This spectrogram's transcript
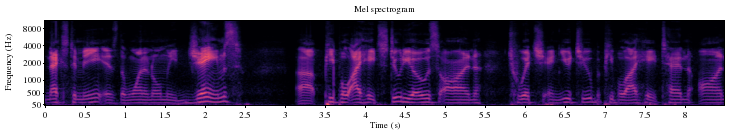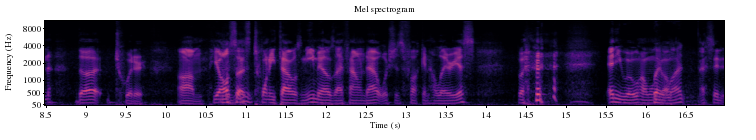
next to me is the one and only James. Uh, People I Hate Studios on Twitch and YouTube. People I Hate 10 on the Twitter. Um, he also has 20,000 emails, I found out, which is fucking hilarious. But anyway, I won't Wait, go. what? I said,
